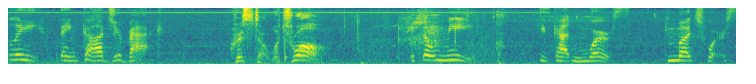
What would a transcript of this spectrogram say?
Lee, thank God you're back. Christa, what's wrong? It's Omid. He's gotten worse. Much worse.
